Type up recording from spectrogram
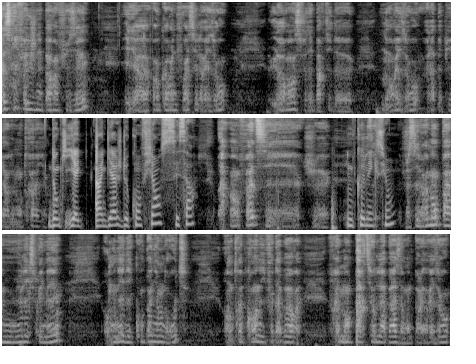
c'est ce qui fait que je n'ai pas refusé. Et euh, encore une fois, c'est le réseau. Laurence faisait partie de mon réseau à la pépinière de Montreuil. Donc il y a un gage de confiance, c'est ça? Bah, En fait, c'est. Une connexion? Je ne sais vraiment pas mieux l'exprimer. On est des compagnons de route. Entreprendre, il faut d'abord vraiment partir de la base avant de parler de réseau.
